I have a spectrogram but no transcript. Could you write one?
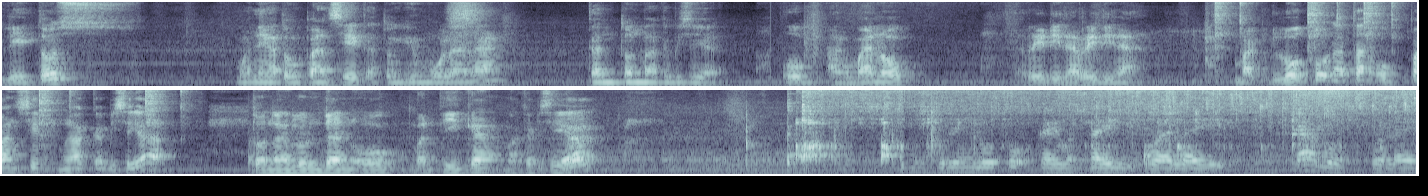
litos, Muna nga atong pansit, atong yumula na, kanton mga kabisaya. O ang manok, ready na ready na. Magluto na ta og pansit mga kabisaya. Ito ng lundan o mantika mga kabisaya. Siniburing luto kay watay walay karos, walay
